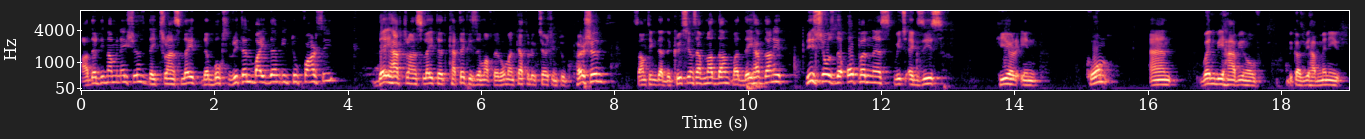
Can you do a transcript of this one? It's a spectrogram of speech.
other denominations. They translate the books written by them into Farsi. They have translated Catechism of the Roman Catholic Church into Persian, something that the Christians have not done, but they have done it. This shows the openness which exists here in Qom. And when we have, you know, because we have many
